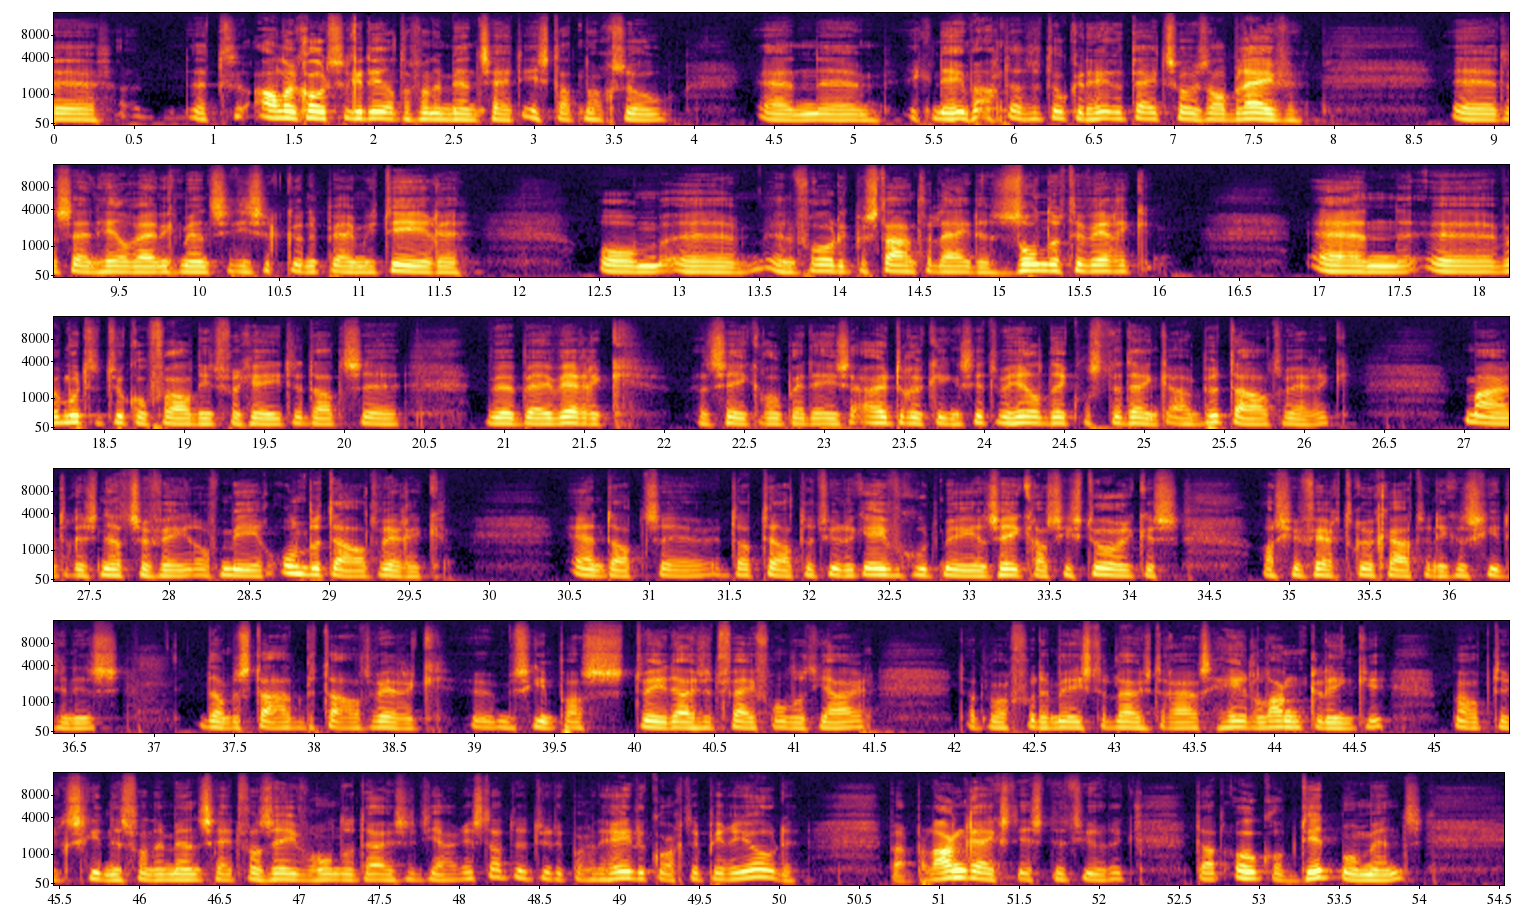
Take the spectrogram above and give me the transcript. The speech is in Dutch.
het allergrootste gedeelte van de mensheid is dat nog zo. En ik neem aan dat het ook een hele tijd zo zal blijven. er zijn heel weinig mensen die zich kunnen permitteren om een vrolijk bestaan te leiden zonder te werken. En uh, we moeten natuurlijk ook vooral niet vergeten dat we bij werk, en zeker ook bij deze uitdrukking, zitten we heel dikwijls te denken aan betaald werk. Maar er is net zoveel of meer onbetaald werk. En dat, uh, dat telt natuurlijk even goed mee. En zeker als historicus, als je ver teruggaat in de geschiedenis, dan bestaat betaald werk misschien pas 2500 jaar. Dat mag voor de meeste luisteraars heel lang klinken. Maar op de geschiedenis van de mensheid van 700.000 jaar is dat natuurlijk maar een hele korte periode. Maar het belangrijkste is natuurlijk dat ook op dit moment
